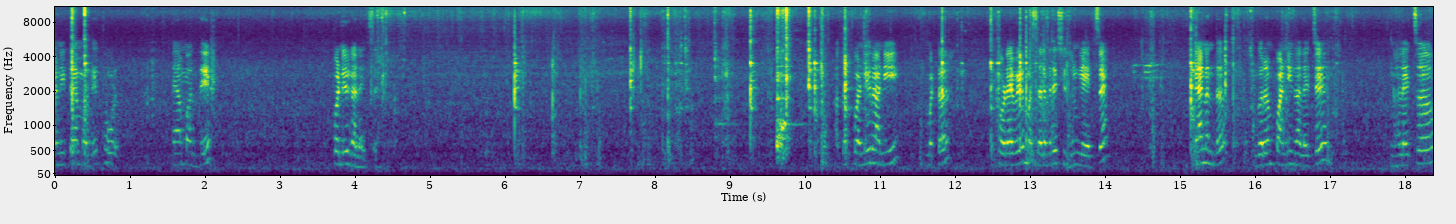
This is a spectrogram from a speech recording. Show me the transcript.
आणि त्यामध्ये थोड त्यामध्ये पनीर घालायचं आहे आता पनीर आणि मटर थोड्या वेळ मसाल्यामध्ये शिजून घ्यायचं आहे त्यानंतर गरम पाणी घालायचं आहे घालायचं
